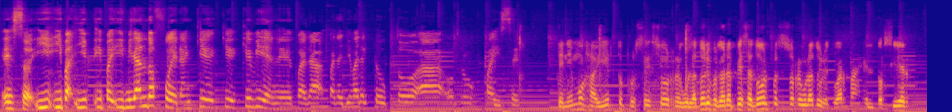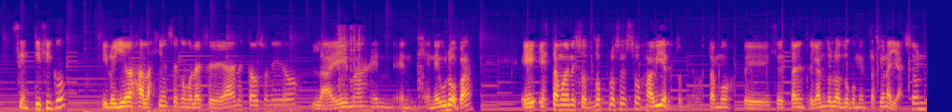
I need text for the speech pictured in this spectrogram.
Eso, y, y, mirando afuera, ¿qué, qué, qué viene para, para llevar el producto a otros países? Tenemos abierto procesos regulatorios, porque ahora empieza todo el proceso regulatorio. Tú armas el dossier científico y lo llevas a la agencia como la FDA en Estados Unidos, la EMA en, Europa. Eh, estamos en esos dos procesos abiertos. Estamos, eh, se están entregando la documentación allá. Son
